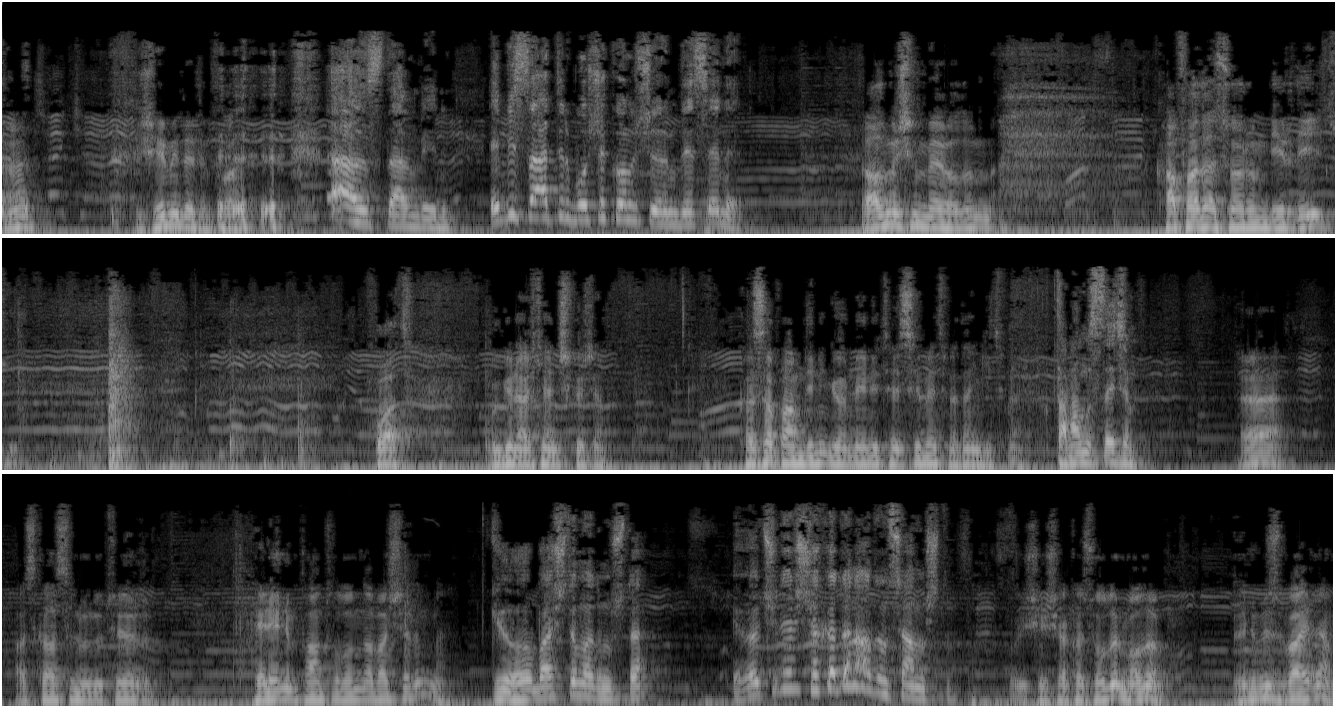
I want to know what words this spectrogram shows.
Ha? Bir şey mi dedin Fuat? ah ustam benim. E bir saattir boşa konuşuyorum desene. Almışım be oğlum. Kafada sorun bir değil ki. Fuat bugün erken çıkacağım. Kasap Hamdi'nin gömleğini teslim etmeden gitme. Tamam ustacığım. He, az kalsın unutuyordum. Helen'in pantolonuna başladın mı? Yo başlamadım usta. E, ölçüleri şakadan aldın sanmıştım. Bu işin şakası olur mu oğlum? Önümüz bayram.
